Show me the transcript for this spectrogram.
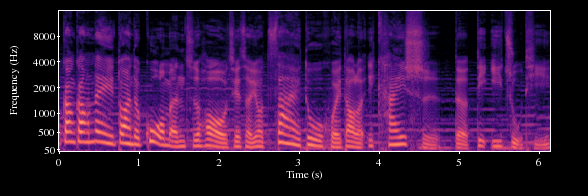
刚刚那一段的过门之后，接着又再度回到了一开始的第一主题。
